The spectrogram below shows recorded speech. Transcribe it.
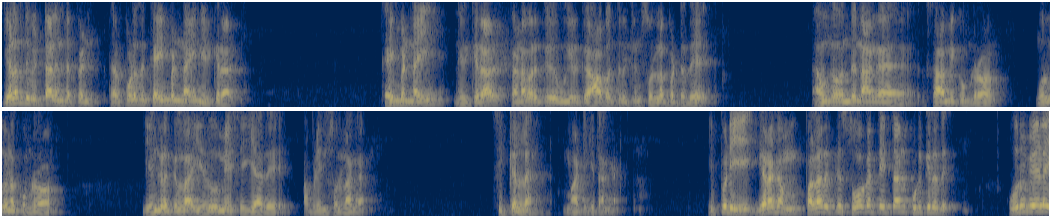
இழந்து விட்டாள் இந்த பெண். தற்பொழுது கைம்பெண்ணாய் நிற்கிறாள். கைம்பெண்ணாய் நிற்கிறாள். கணவருக்கு உயிருக்கு ஆபத்து இருக்குன்னு சொல்லப்பட்டது. அவங்க வந்து நாங்கள் சாமி கும்பிட்றோம் முருகனை கும்பிட்றோம். எங்களுக்கெல்லாம் எதுவுமே செய்யாது அப்படின்னு சொன்னாங்க. சிக்கலில் மாட்டிக்கிட்டாங்க. இப்படி கிரகம் பலருக்கு சோகத்தை தான் கொடுக்கிறது. ஒருவேளை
